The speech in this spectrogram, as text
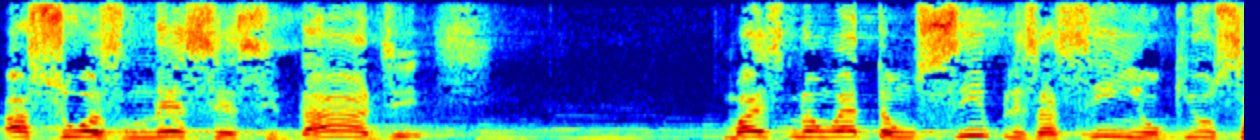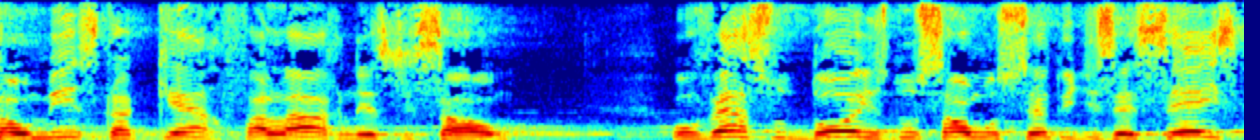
as suas necessidades. Mas não é tão simples assim o que o salmista quer falar neste salmo. O verso 2 do Salmo 116:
